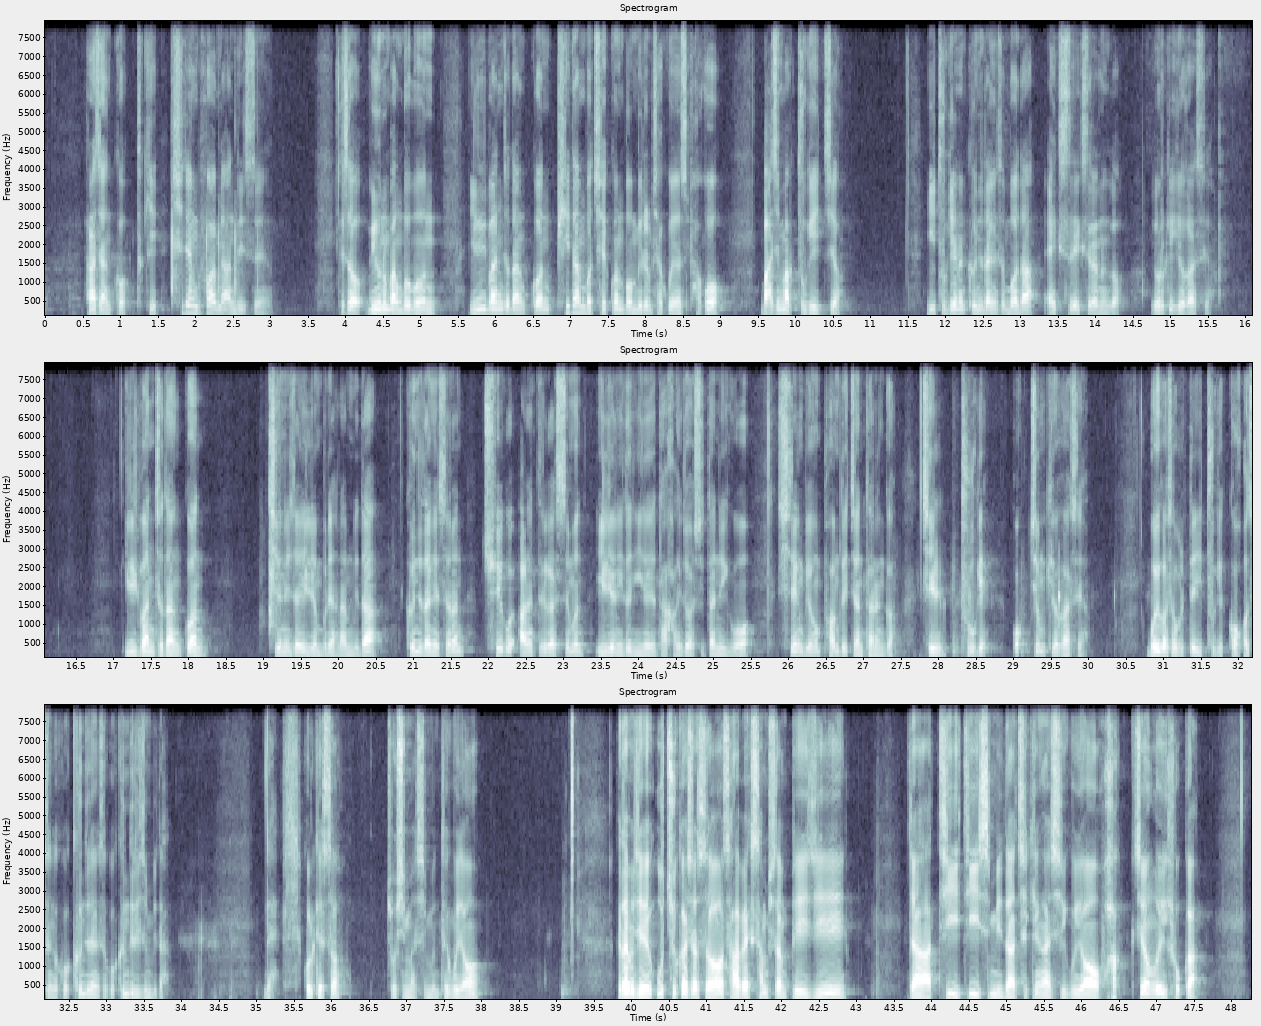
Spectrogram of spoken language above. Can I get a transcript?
하나지 않고 특히 실행 포함이 안 돼 있어요. 그래서 외우는 방법은 일반 저당권 피담보 채권 범위를 자꾸 연습하고 마지막 두 개 있죠. 이 두 개는 근저당에서 뭐다? XX라는 거. 이렇게 기억하세요. 일반 저당권 지연이자 1년분의 하나입니다. 근저당에서는 최고 안에 들어갔으면 1년이든 2년이든 다 가져갈 수 있다는 얘기고 실행비용은 포함되어 있지 않다는 거. 제일 두 개 꼭 좀 기억하세요. 모의고사 볼 때 이 두 개 꼭 어디서 갖고 근저당에서 꼭 건드리집니다. 네, 그렇게 해서 조심하시면 되고요. 그 다음에 이제 우측 가셔서 433페이지 자 D, D 있습니다. 체킹하시고요. 확정의 효과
